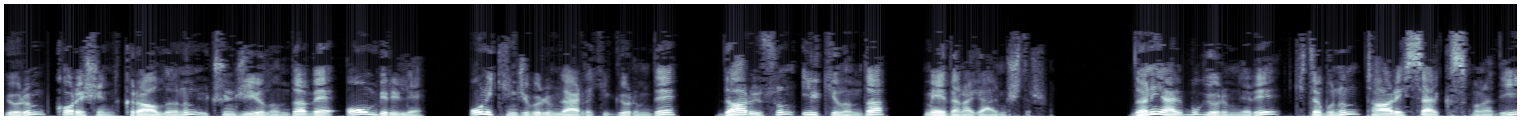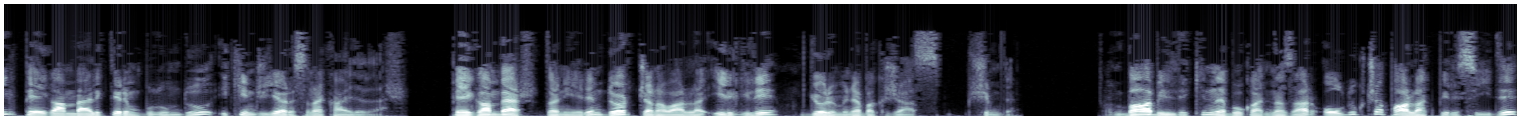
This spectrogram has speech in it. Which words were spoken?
görüm Koreş'in krallığının 3. yılında ve 11 ile 12. bölümlerdeki görümde Darius'un ilk yılında meydana gelmiştir. Daniel bu görümleri kitabının tarihsel kısmına değil peygamberliklerin bulunduğu ikinci yarısına kaydeder. Peygamber Daniel'in dört canavarla ilgili görümüne bakacağız şimdi. Babil'deki Nebukadnezar oldukça parlak birisiydi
